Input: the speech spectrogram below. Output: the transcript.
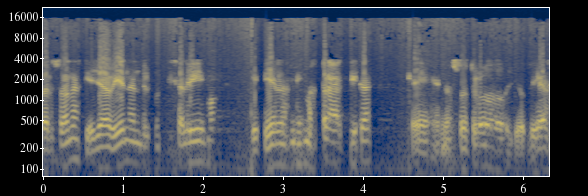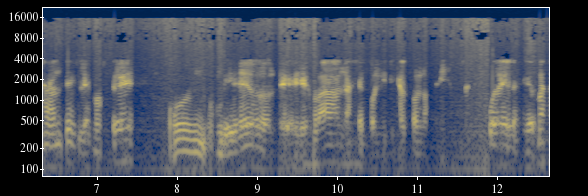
personas que ya vienen del justicialismo, que tienen las mismas prácticas. Eh, nosotros, yo días antes les mostré un, un video donde van a hacer política con los niños, escuelas y demás.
